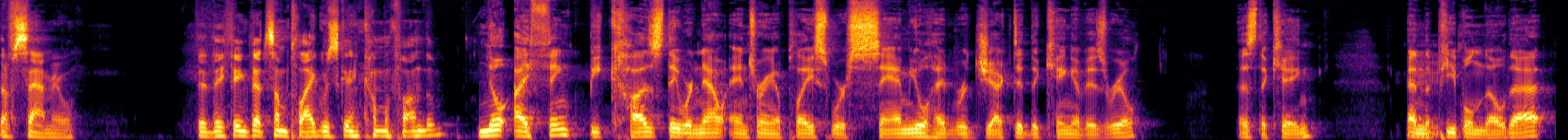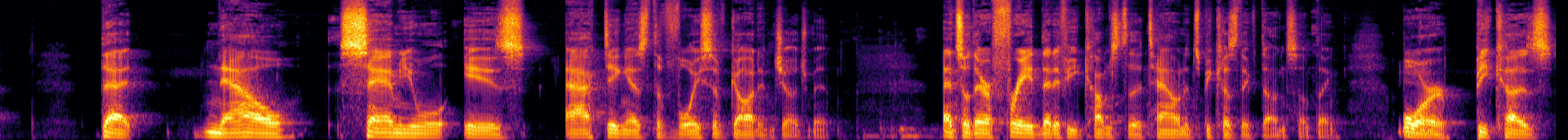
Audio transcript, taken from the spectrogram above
of Samuel? Did they think that some plague was going to come upon them? No, I think because they were now entering a place where Samuel had rejected the king of Israel as the king, and the mm. people know that, that now Samuel is acting as the voice of God in judgment. and so they're afraid that if he comes to the town, it's because they've done something, mm. or because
